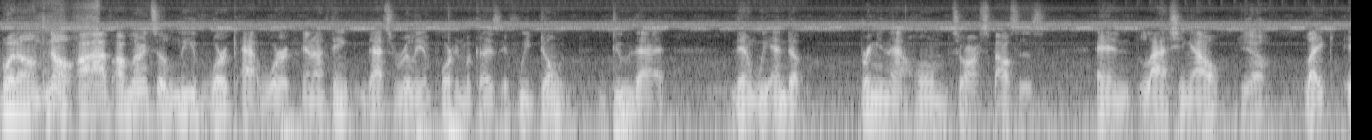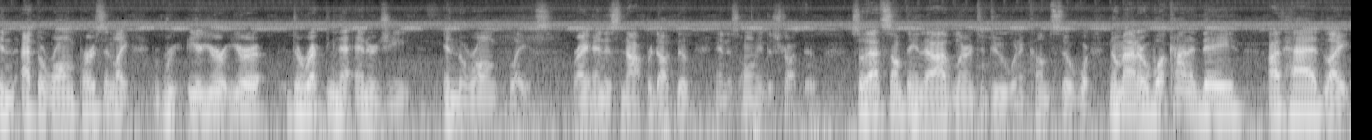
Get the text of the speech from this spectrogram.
but um, no, I, I've, I've learned to leave work at work, and I think that's really important because if we don't do that, then we end up bringing that home to our spouses and lashing out yeah. like in at the wrong person. Like re, you're you're you're directing that energy in the wrong place, right? And it's not productive, and it's only destructive. So that's something that I've learned to do when it comes to work. No matter what kind of day I've had, like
